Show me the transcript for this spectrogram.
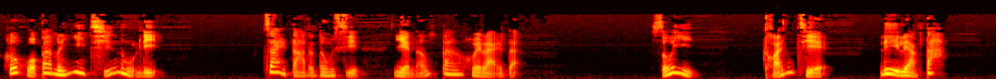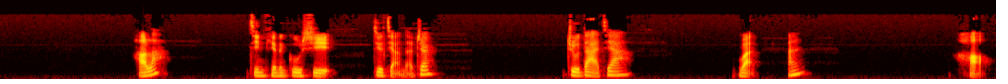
和伙伴们一起努力，再大的东西也能搬回来的。所以，团结力量大。好了，今天的故事就讲到这儿。祝大家晚安。好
